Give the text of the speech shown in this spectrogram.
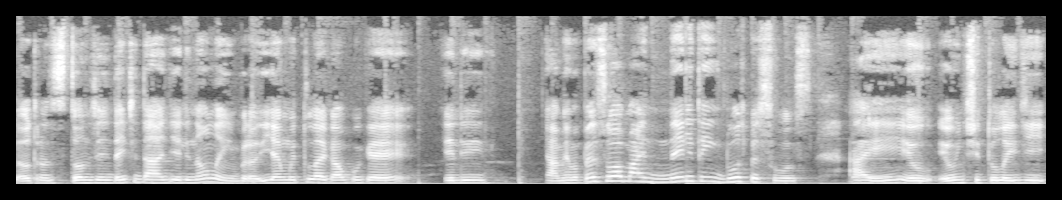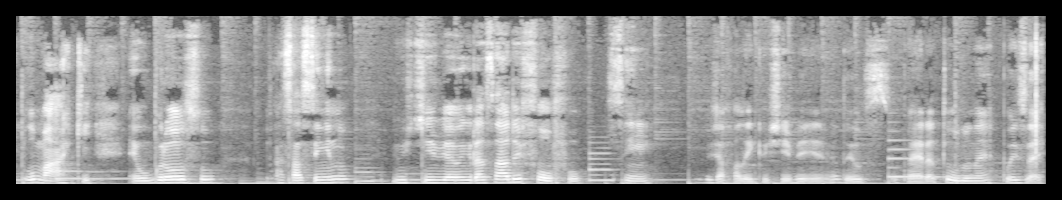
o transtorno de identidade ele não lembra e é muito legal porque ele é a mesma pessoa, mas nele tem duas pessoas. Aí eu, eu intitulei de o Mark é o grosso assassino e o Steve é o engraçado e fofo. Sim, eu já falei que o Steve, meu Deus, supera tudo, né? Pois é.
